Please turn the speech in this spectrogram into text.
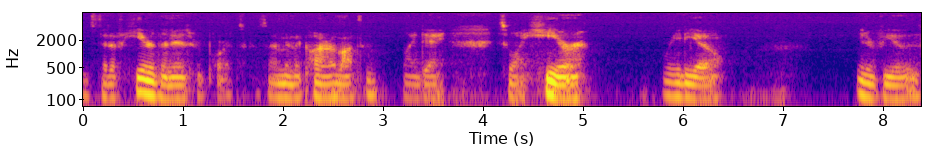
instead of hear the news reports, because I'm in the car lots of my day, so I hear radio interviews,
